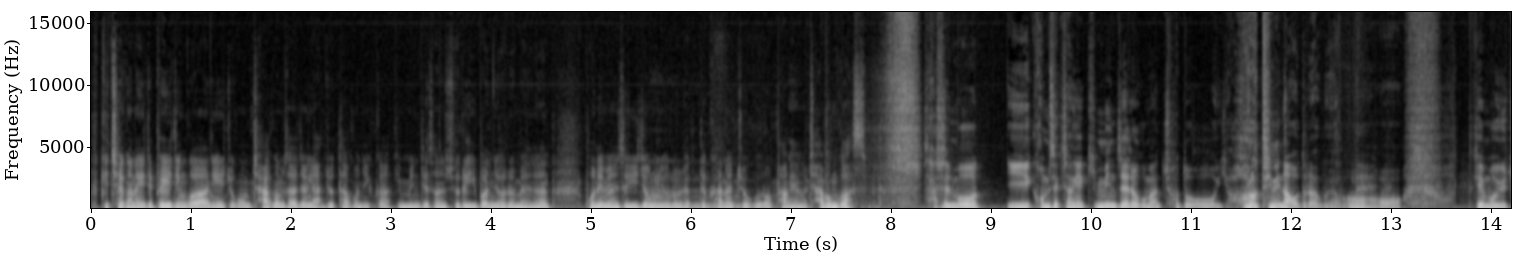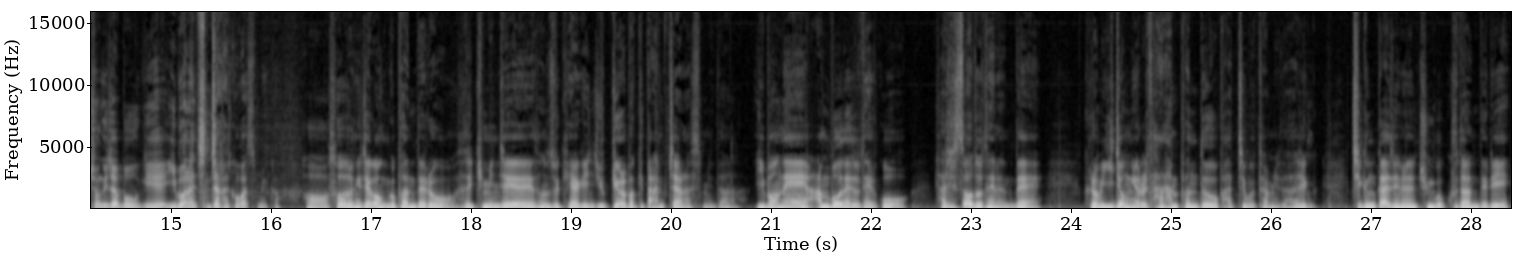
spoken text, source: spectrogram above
특히 최근에 이제 베이징 궈안이 조금 자금 사정이 안 좋다 보니까 김민재 선수를 이번 여름에는 보내면서 이적료를 음. 획득하는 쪽으로 방향을 잡은 것 같습니다. 사실 뭐 이 검색창에 김민재라고만 쳐도 여러 팀이 나오더라고요. 네. 어, 어떻게 뭐 유청 기자 보기에 이번에 진짜 갈 것 같습니까? 어, 소정 기자가 언급한 대로 사실 김민재 선수 계약이 이제 6개월밖에 남지 않았습니다. 이번에 안 보내도 되고 사실 써도 되는데 그럼 이적료를 단 한 푼도 받지 못합니다. 사실 지금까지는 중국 구단들이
